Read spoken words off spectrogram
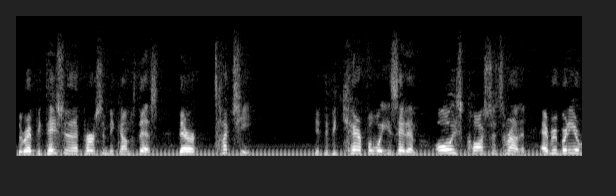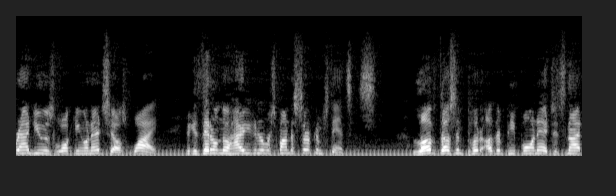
The reputation of that person becomes this they're touchy. You have to be careful what you say to them. Always cautious around them. Everybody around you is walking on eggshells. Why? Because they don't know how you're going to respond to circumstances. Love doesn't put other people on edge. It's not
